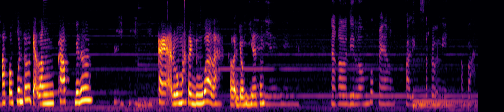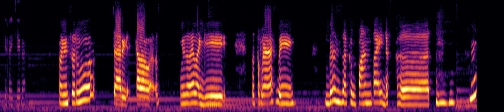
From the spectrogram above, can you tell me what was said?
apa pun tuh kayak lengkap gitu kayak rumah kedua lah kalau Jogja Iya, tuh iya. Nah kalau di Lombok yang paling seru nih apa kira-kira? paling seru cari kalau misalnya lagi stres nih udah bisa ke pantai deket Oh,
